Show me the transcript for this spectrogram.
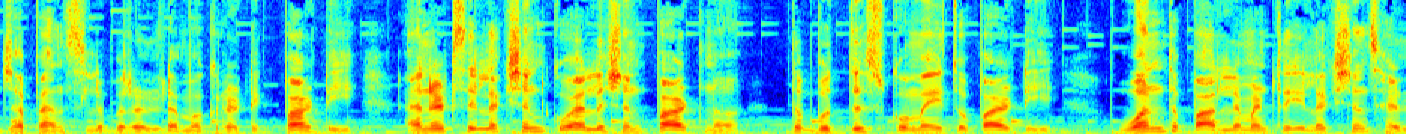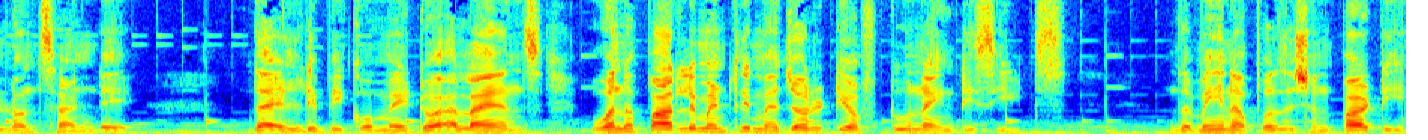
Japan's Liberal Democratic Party and its election coalition partner, the Buddhist Komeito Party, won the parliamentary elections held on Sunday. The LDP Komeito alliance won a parliamentary majority of 290 seats. The main opposition party,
